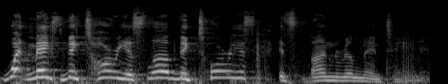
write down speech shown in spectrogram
what makes victorious love victorious? It's unrelenting.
